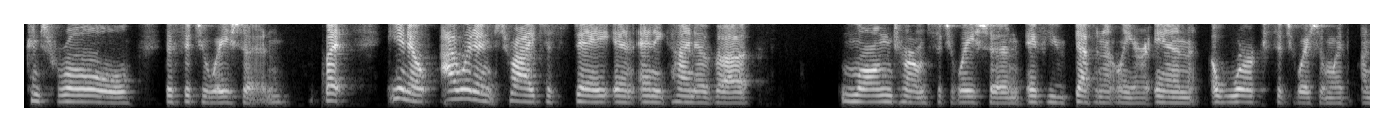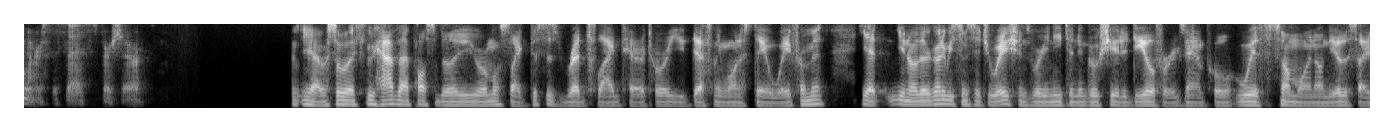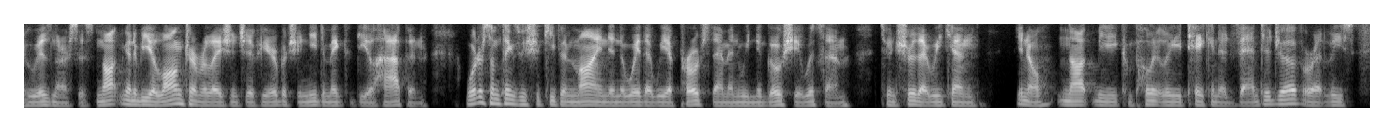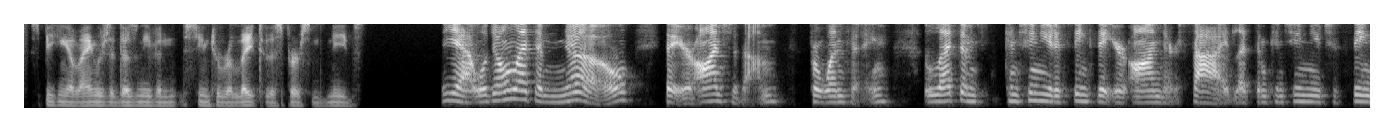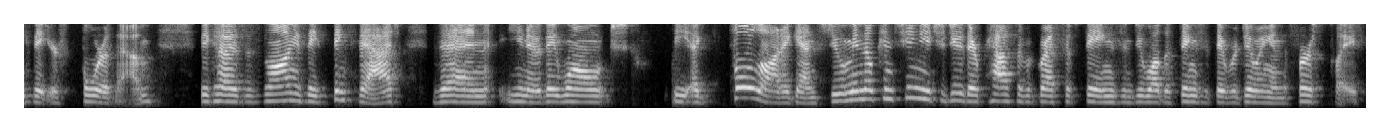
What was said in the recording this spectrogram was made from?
control the situation. But, you know, I wouldn't try to stay in any kind of a long term situation if you definitely are in a work situation with a narcissist for sure. Yeah. So if we have that possibility, you're almost like this is red flag territory. You definitely want to stay away from it. Yet, you know, there are going to be some situations where you need to negotiate a deal, for example, with someone on the other side who is narcissist. Not going to be a long term relationship here, but you need to make the deal happen. What are some things we should keep in mind in the way that we approach them and we negotiate with them to ensure that we can, you know, not be completely taken advantage of, or at least speaking a language that doesn't even seem to relate to this person's needs? Yeah, well, don't let them know that you're on to them, for one thing. Let them continue to think that you're on their side. Let them continue to think that you're for them. Because as long as they think that, then, you know, they won't be a full on against you. I mean, they'll continue to do their passive aggressive things and do all the things that they were doing in the first place.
